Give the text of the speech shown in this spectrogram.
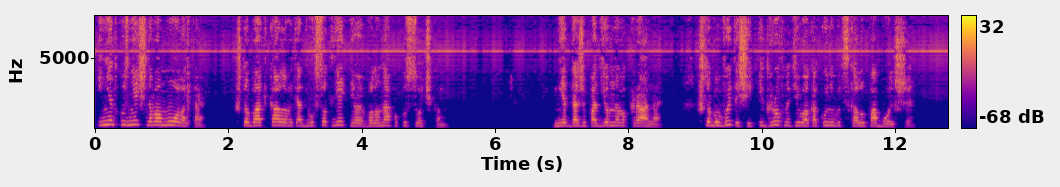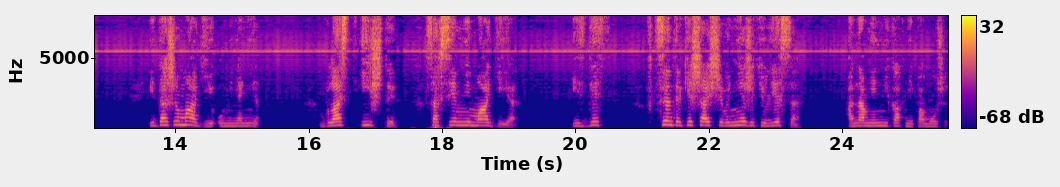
И нет кузнечного молота, чтобы откалывать от двухсотлетнего валуна по кусочкам. Нет даже подъемного крана, чтобы вытащить и грохнуть его о какую-нибудь скалу побольше. И даже магии у меня нет. Власть Ишты совсем не магия. И здесь, в центре кишащего нежитью леса, она мне никак не поможет.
